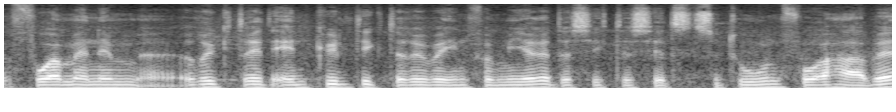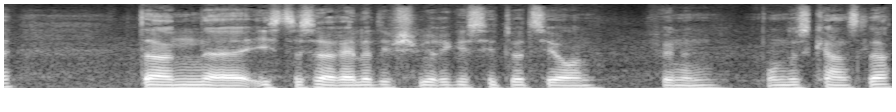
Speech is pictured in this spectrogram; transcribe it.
äh, vor meinem Rücktritt endgültig darüber informiere, dass ich das jetzt zu tun vorhabe, dann ist das eine relativ schwierige Situation für einen Bundeskanzler.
